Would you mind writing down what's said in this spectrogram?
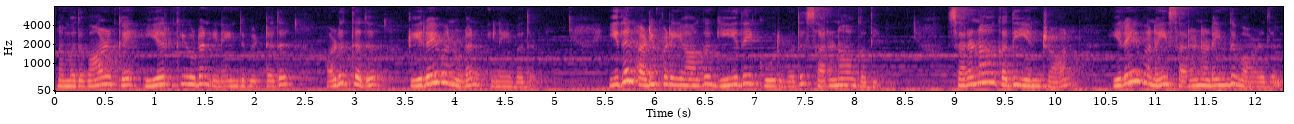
நமது வாழ்க்கை இயற்கையுடன் இணைந்து விட்டது அடுத்தது இறைவனுடன் இணைவது. இதன் அடிப்படையாக கீதை கூறுவது சரணாகதி. சரணாகதி என்றால் இறைவனை சரணடைந்து வாழுதல்.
